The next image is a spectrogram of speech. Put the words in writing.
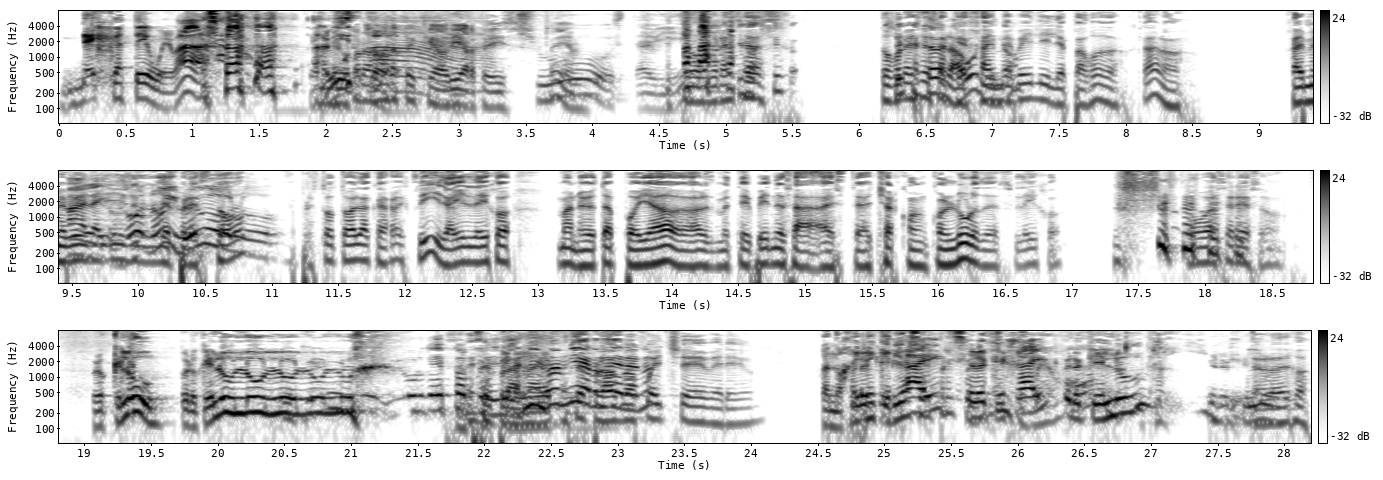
Déjate, huevadas. Mejor amarte que odiarte, dice. Está bien. Está bien. Todo gracias, todo Sí, gracias a que uni, Jaime ¿no? Bailey le pagó, claro. Jaime Ah, Bailey ayudó, ¿no? le, luego prestó, lo- le prestó toda la carrera. Sí, de ahí le dijo, mano, yo te he apoyado, ahora me te vienes a, a, este, a echar con, con Lourdes, le dijo. ¿Cómo voy a hacer eso? Pero que Lu, pero que Lu, Lu, Lu, Lu, Lu. Lourdes, Ese la programa, misma ese mierda programa era, ¿no? fue chévere. Cuando Jaime quería ser Jai, pero que presidente. Weón. pero que Lu. Pero dijo,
